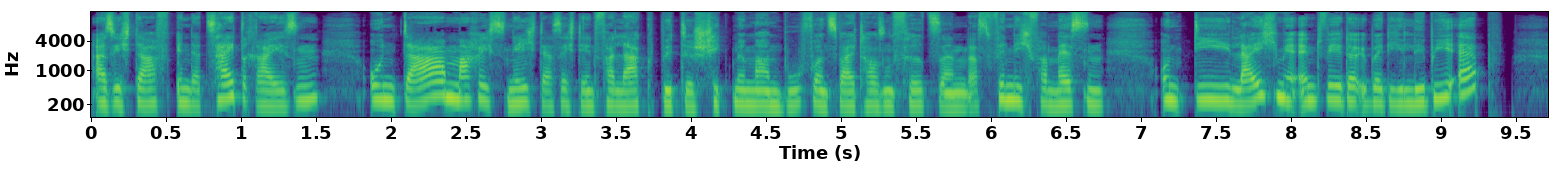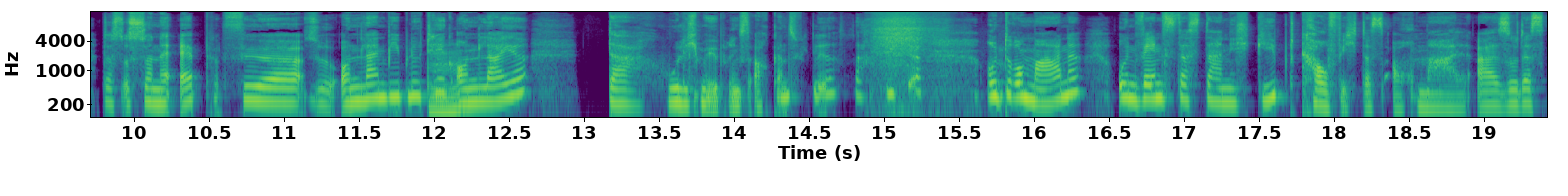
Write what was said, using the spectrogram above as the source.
Also ich darf in der Zeit reisen und da mache ich es nicht, dass ich den Verlag bitte, schick mir mal ein Buch von 2014, das finde ich vermessen und die leihe ich mir entweder über die Libby-App, das ist so eine App für so Online-Bibliothek, mhm. Online. Da hole ich mir übrigens auch ganz viele Sachbücher und Romane. Und wenn es das da nicht gibt, kaufe ich das auch mal. Also das,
